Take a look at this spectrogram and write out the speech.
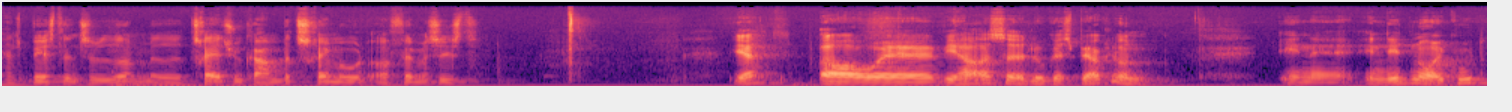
hans bedste indtil videre, med 23 kampe, 3 mål og 5 assist. Ja, og øh, vi har også øh, Lukas Bjørklund, en, øh, en 19-årig gut,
